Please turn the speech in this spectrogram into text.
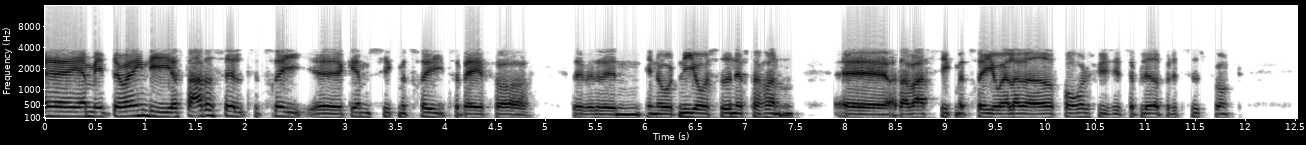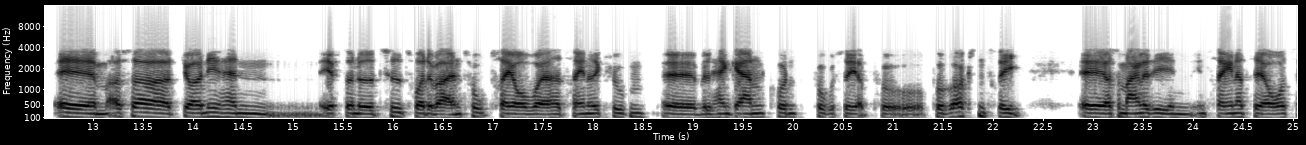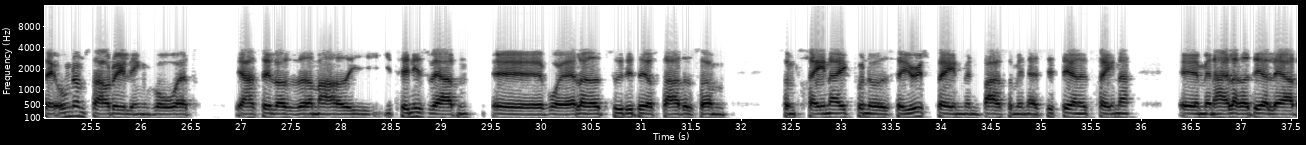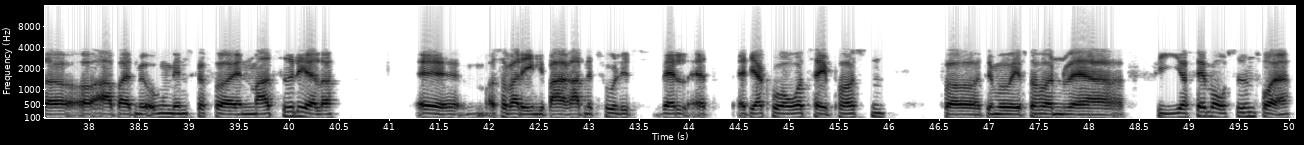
Øh, jamen, det var egentlig, jeg startede selv til tri øh, gennem Sigma 3 tilbage for, det er vel en, en 8-9 år siden efterhånden. Øh, Øh, og der var Sigma 3 jo allerede forholdsvis etableret på det tidspunkt. Øhm, og så Johnny, han efter noget tid, tror jeg det var en to-tre år, hvor jeg havde trænet i klubben, øh, vil han gerne kun fokusere på, på voksentri. Øh, og så mangler de en, en træner til at overtage ungdomsafdelingen, hvor at jeg har selv også været meget i, i tennisverden, øh, hvor jeg allerede tidligt der startede som, som træner, ikke på noget seriøst plan, men bare som en assisterende træner. Øh, Øh, men har allerede der lært at, at arbejde med unge mennesker for en meget tidlig alder. Øh, og så var det egentlig bare ret naturligt valg, at, at jeg kunne overtage posten, for det må efterhånden være 4-5 år siden, tror jeg.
